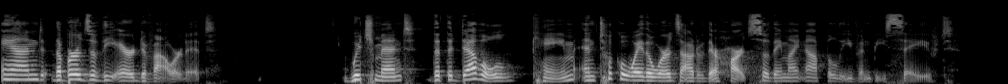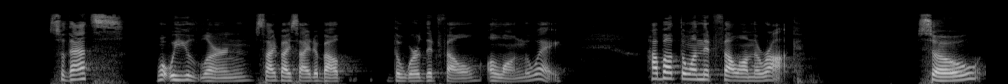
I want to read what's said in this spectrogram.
And the birds of the air devoured it. Which meant that the devil came and took away the words out of their hearts so they might not believe and be saved. So that's what we learn side by side about the word that fell along the way. How about the one that fell on the rock? So,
